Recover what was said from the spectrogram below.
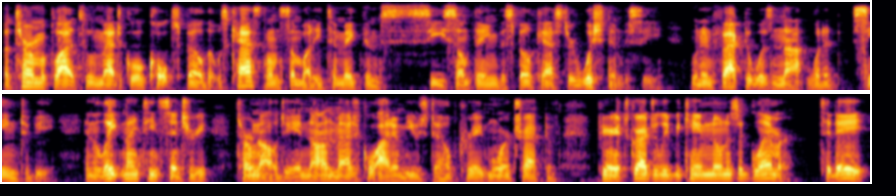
a term applied to a magical occult spell that was cast on somebody to make them see something the spellcaster wished them to see, when in fact it was not what it seemed to be. In the late 19th century, terminology, a non-magical item used to help create more attractive appearance gradually became known as a glamour. Today,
